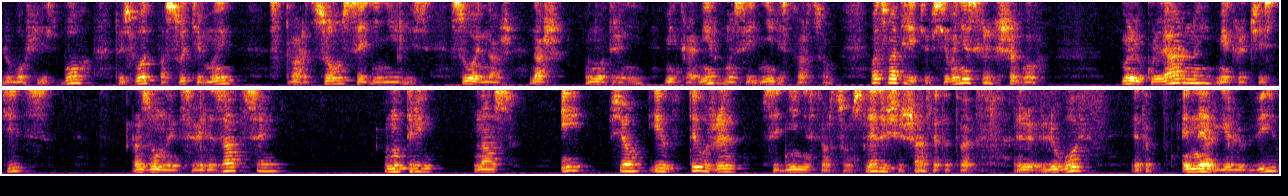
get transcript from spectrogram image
любовь есть Бог. То есть вот, по сути, мы с Творцом соединились. Свой наш, наш внутренний микромир мы соединились с Творцом. Вот смотрите, всего несколько шагов. Молекулярный, микрочастиц, разумной цивилизации внутри нас. И все, и ты уже в соединении с Творцом. Следующий шаг – это твоя любовь, это энергия любви,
